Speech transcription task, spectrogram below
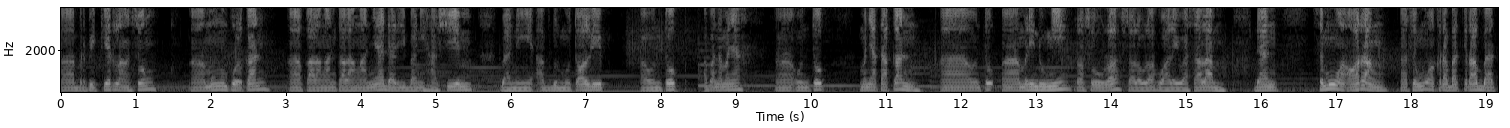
uh, berpikir langsung uh, mengumpulkan uh, kalangan-kalangannya dari Bani Hashim, Bani Abdul Muthalib uh, untuk apa namanya? Uh, untuk menyatakan uh, untuk uh, melindungi Rasulullah Shallallahu Alaihi Wasallam dan semua orang, uh, semua kerabat-kerabat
